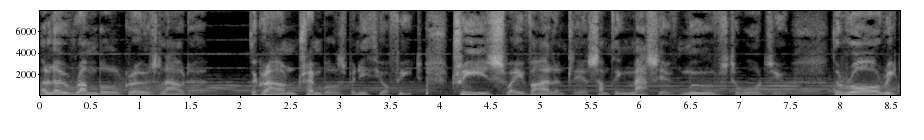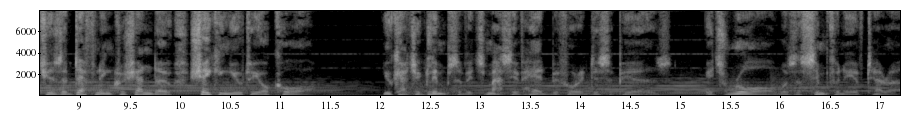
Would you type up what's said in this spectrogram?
a low rumble grows louder. The ground trembles beneath your feet. Trees sway violently as something massive moves towards you. The roar reaches a deafening crescendo, shaking you to your core. You catch a glimpse of its massive head before it disappears. Its roar was a symphony of terror.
